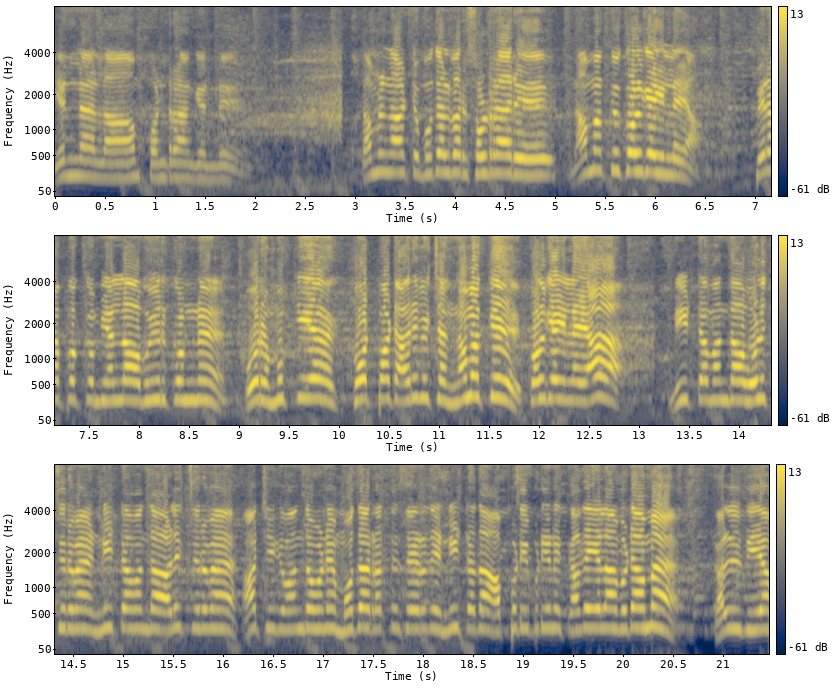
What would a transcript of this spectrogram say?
என்னெல்லாம் பண்றாங்கன்னு. தமிழ்நாட்டு முதல்வர் சொல்றாரு நமக்கு கொள்கை இல்லையா? பிறப்புக்கும் எல்லா உயிருக்கும்னு ஒரு முக்கிய கோட்பாட்டை அறிவிச்ச நமக்கு கொள்கை இல்லையா? நீட்ட வந்தா ஒழிச்சிருவேன் நீட்ட வந்தா அழிச்சிருவேன். ஆட்சிக்கு வந்தவனே முத ரத்து செய்யறது நீட்டை தான் அப்படி இப்படின்னு கதையெல்லாம் விடாம கல்விய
